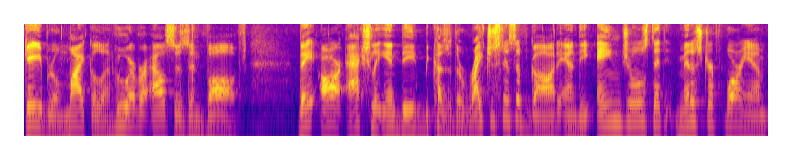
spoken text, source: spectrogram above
Gabriel, Michael, and whoever else is involved. They are actually indeed, because of the righteousness of God and the angels that minister for him,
